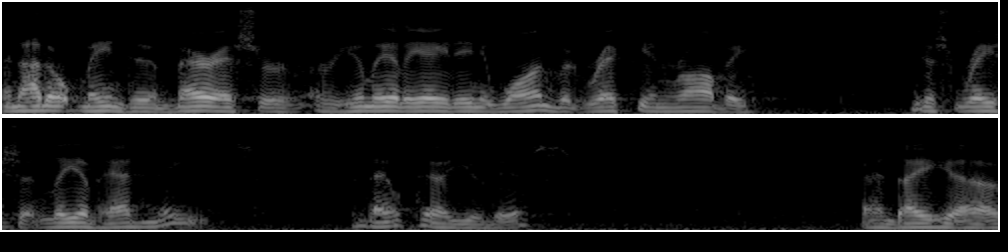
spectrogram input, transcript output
and I don't mean to embarrass or, or humiliate anyone, but Ricky and Robbie just recently have had needs. And they'll tell you this. And they, uh,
